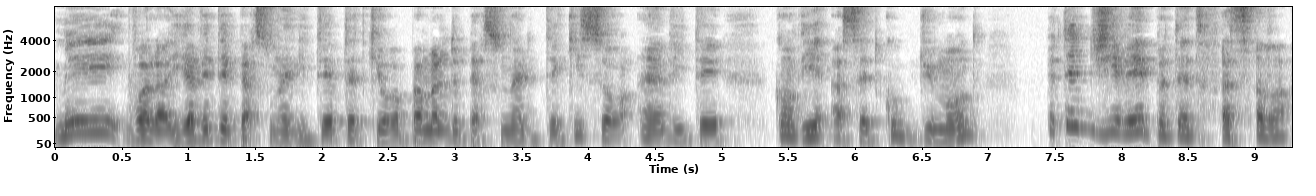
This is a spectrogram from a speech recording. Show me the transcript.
Mais voilà, il y avait des personnalités. Peut-être qu'il y aura pas mal de personnalités qui seront invitées, conviées à cette Coupe du Monde. Peut-être j'irai, peut-être enfin, ça va.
